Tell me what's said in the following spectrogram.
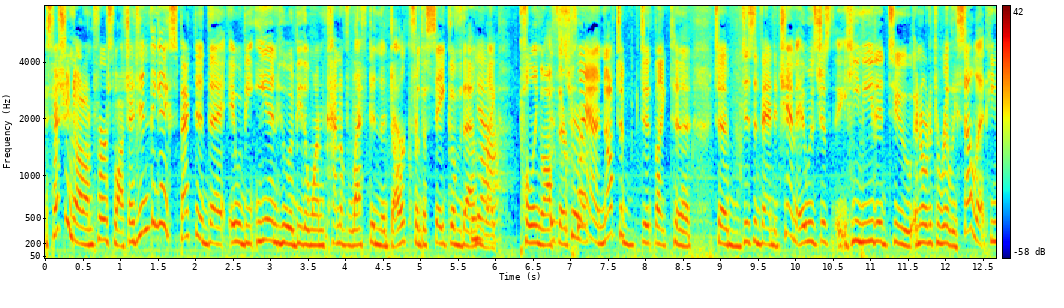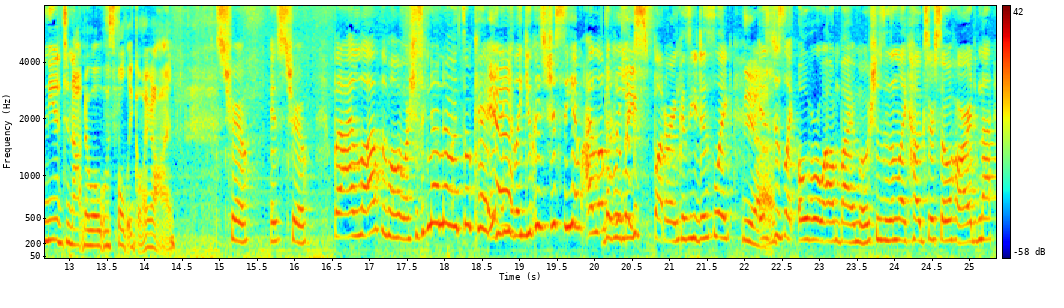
especially not on first watch i didn't think i expected that it would be ian who would be the one kind of left in the dark for the sake of them Yeah. like pulling off It's their true. plan not to like to to disadvantage him it was just he needed to in order to really sell it he needed to not know what was fully going on It's true. It's true. But I love the moment where she's like, "No, no, it's okay." And Yeah. then, like you could just see him. I love The when he's like sputtering because he just like Yeah. is just like overwhelmed by emotions and then like hugs her so hard. And that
